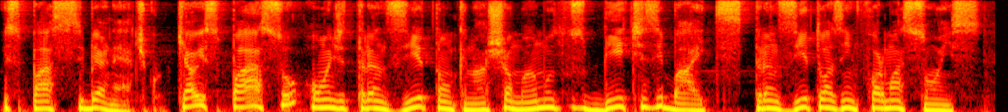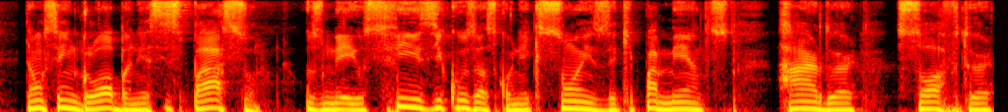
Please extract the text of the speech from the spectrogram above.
espaço cibernético, que é o espaço onde transitam o que nós chamamos dos bits e bytes, transitam as informações. Então se engloba nesse espaço os meios físicos, as conexões, os equipamentos, hardware, software,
